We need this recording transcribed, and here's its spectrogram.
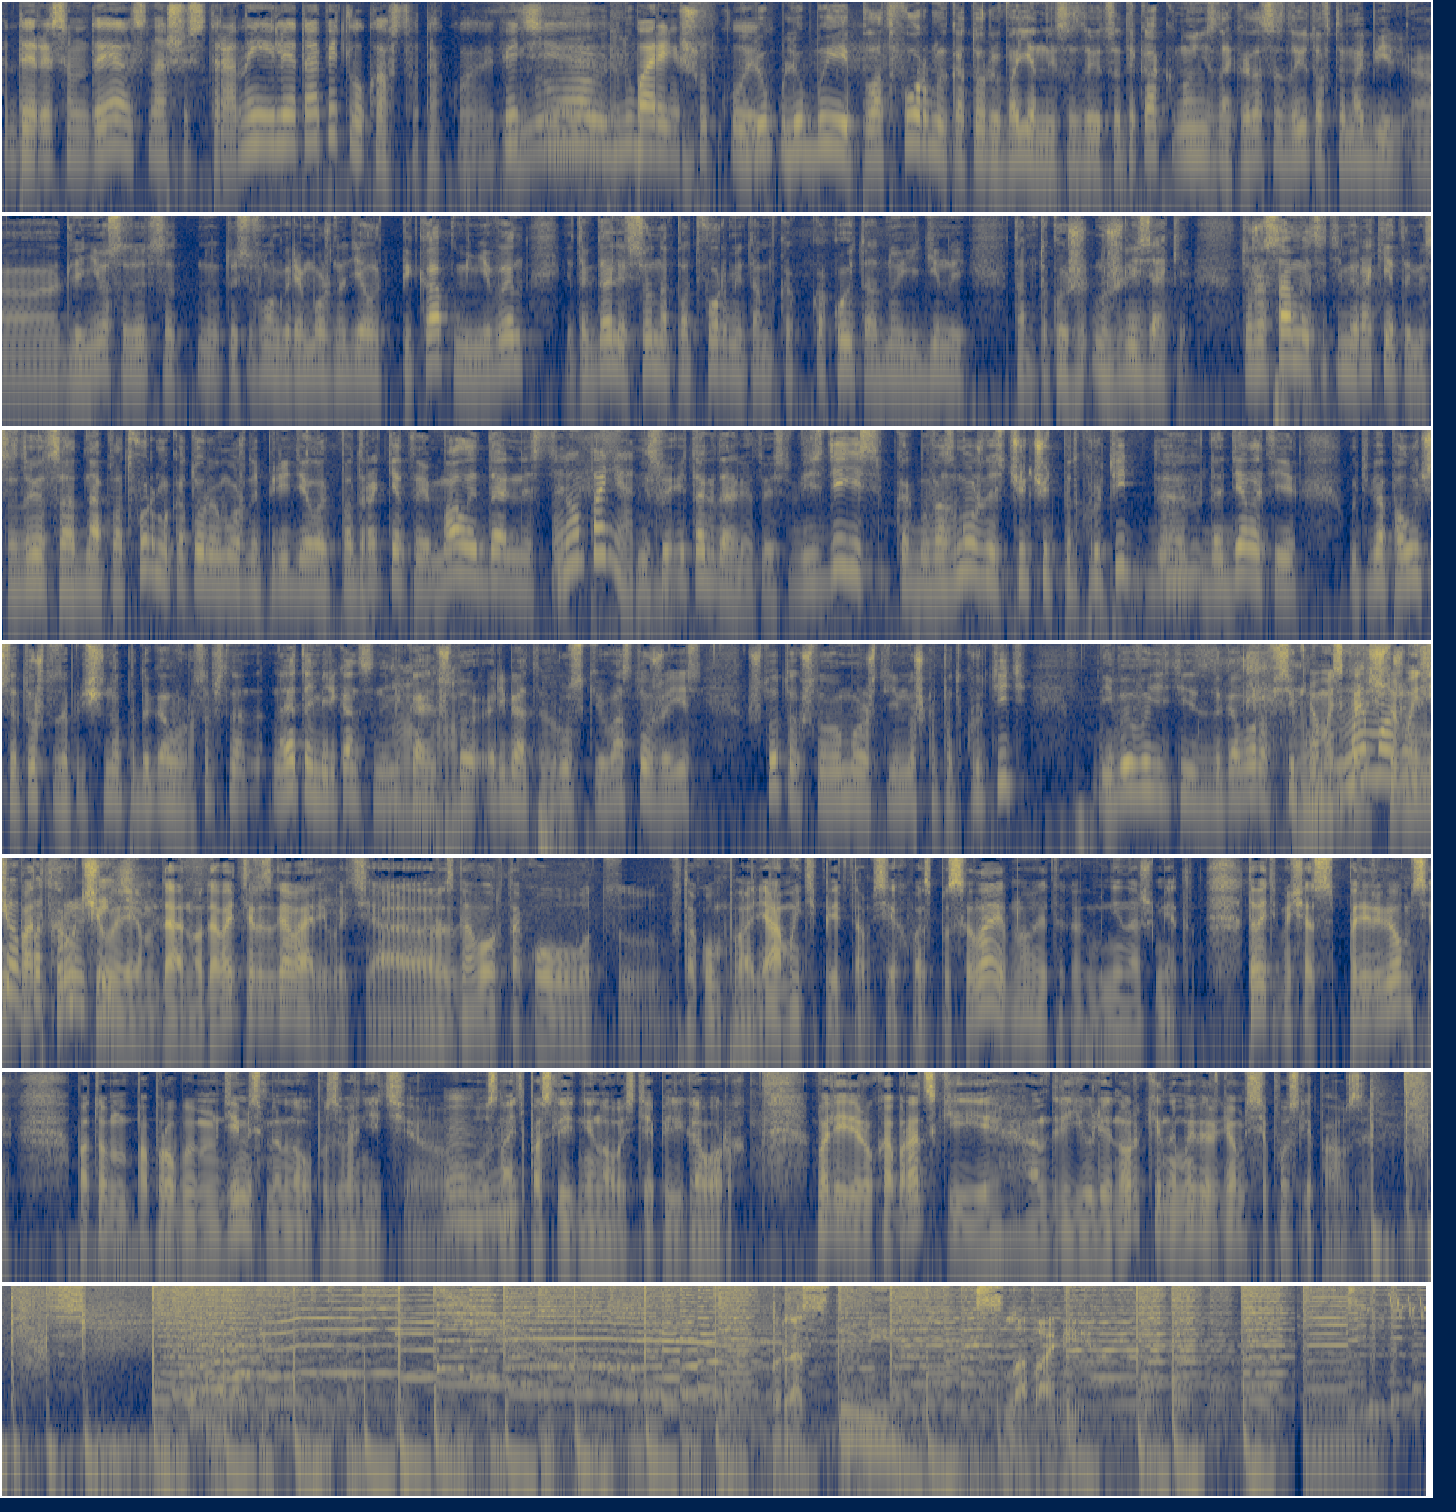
ДРСМД с нашей стороны? Или это опять лукавство такое? Опять ну, э, люб, парень шуткует? Люб, любые платформы, которые военные создаются, это как, ну не знаю, когда создают автомобиль, э, для нее создается, ну то есть, условно говоря, можно делать пикап, минивэн и так далее, все на платформе там как, какой-то одной единой, там такой ну, железяки. То же самое с этими ракетами. Создается одна платформа, которую можно переделать под ракеты малой дальности. Ну, понятно. И так далее. То есть везде есть как бы возможность чуть-чуть подкрутить, mm-hmm. доделать, и у тебя получится то, что запрещено по договору собственно, на это американцы намекают, uh-huh. что, ребята, русские, у вас тоже есть что-то, что вы можете немножко подкрутить, и вы выйдете из договора в секунду. Но мы сказали, мы что мы не подкручиваем, подкрутить. да, но давайте разговаривать. А разговор такого вот в таком плане, а мы теперь там всех вас посылаем, ну, это как бы не наш метод. Давайте мы сейчас прервемся, потом попробуем Диме Смирнову позвонить, uh-huh. узнать последние новости о переговорах. Валерий Рукобратский, Андрей Юлия Норкина. Мы вернемся после паузы. Простыми словами.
